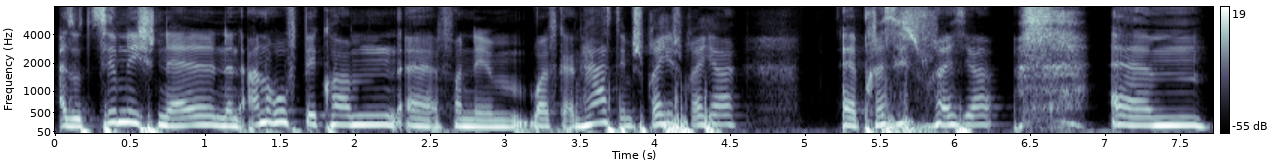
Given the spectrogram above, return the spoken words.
also ziemlich schnell einen Anruf bekommen äh, von dem Wolfgang Haas, dem Sprechesprecher, äh, Pressesprecher. Ähm,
